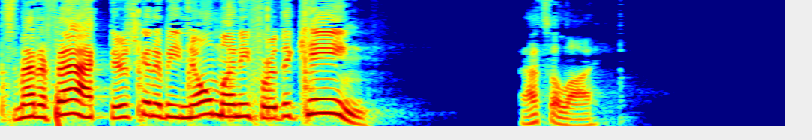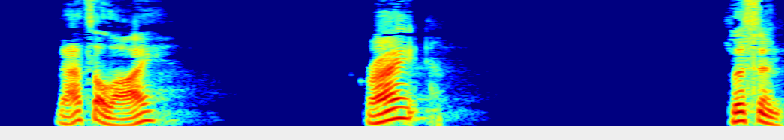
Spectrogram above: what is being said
As a matter of fact, there's going to be no money for the king. That's a lie. That's a lie. Right? Listen,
